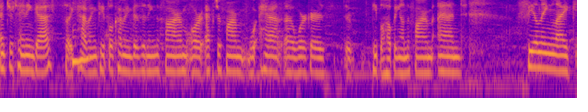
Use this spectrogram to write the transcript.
entertaining guests, like Mm-hmm. having people coming visiting the farm or extra farm ha- uh, workers, uh, people helping on the farm, and feeling like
